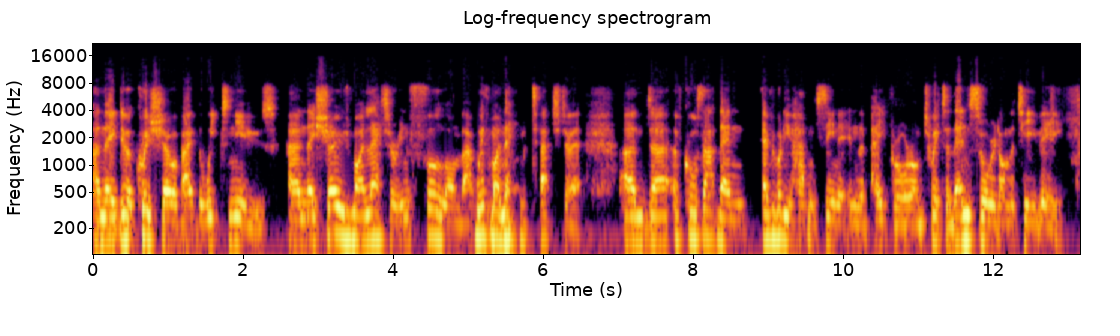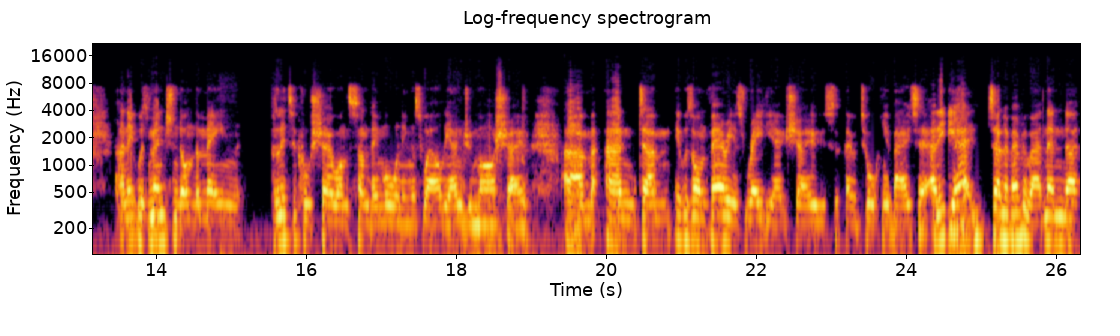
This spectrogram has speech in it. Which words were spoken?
and they do a quiz show about the week's news. And they showed my letter in full on that with my name attached to it, and uh, of course that then everybody who hadn't seen it in the paper or on Twitter then saw it on the TV, and it was mentioned on the main political show on Sunday morning as well, the Andrew Marr show. Um, and um, it was on various radio shows that they were talking about it. And it turned up everywhere. And then uh,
